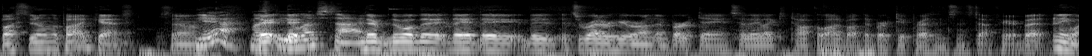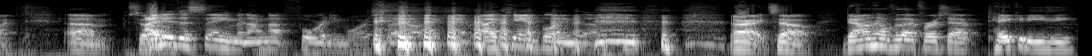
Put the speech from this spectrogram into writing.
busted on the podcast. So Yeah, must They're- be they're- lunchtime. they're, well, they, they, they, they, it's right over here on their birthday, and so they like to talk a lot about their birthday presents and stuff here. But anyway, um, so I do the same, and I'm not four anymore, so I can't, I can't blame them. All right, so downhill for that first half. Take it easy.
